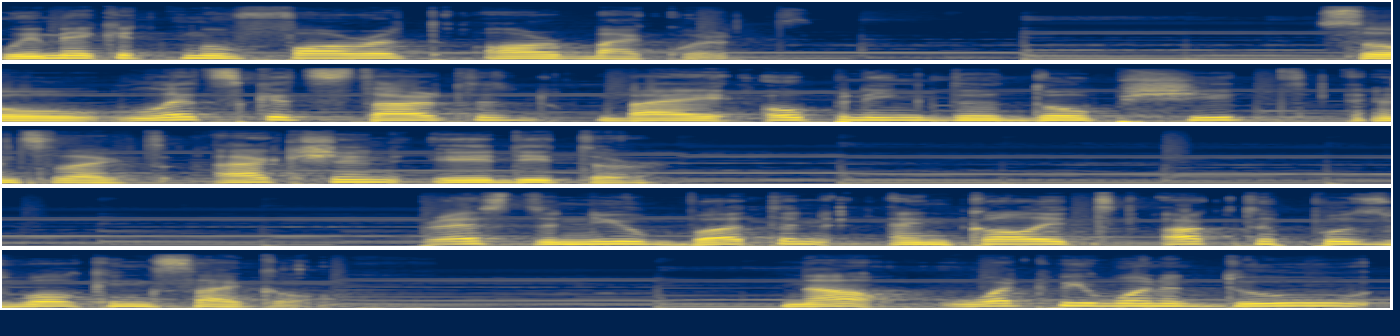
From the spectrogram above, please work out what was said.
we make it move forward or backwards. So let's get started by opening the dope sheet and select Action Editor. Press the new button and call it Octopus Walking Cycle. Now, what we want to do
